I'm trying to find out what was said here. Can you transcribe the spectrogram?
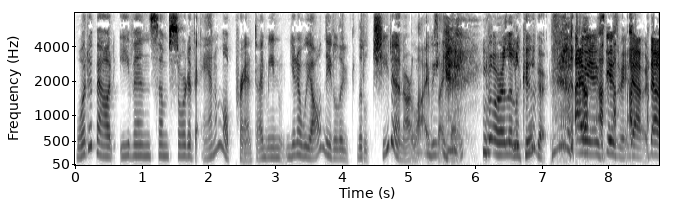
What about even some sort of animal print? I mean, you know, we all need a little, little cheetah in our lives, We- I think. or a little cougar. I mean, excuse me. No, no.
